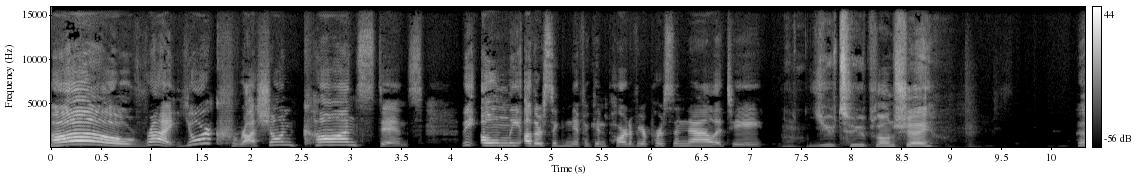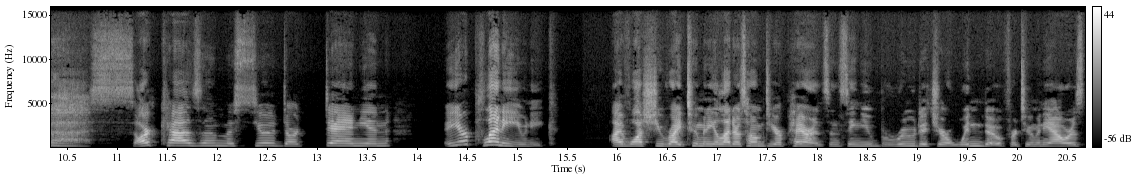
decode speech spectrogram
Oh, right. Your crush on Constance. The only other significant part of your personality. You too, Planchet? Sarcasm, Monsieur D'Artagnan. You're plenty unique. I've watched you write too many letters home to your parents and seen you brood at your window for too many hours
